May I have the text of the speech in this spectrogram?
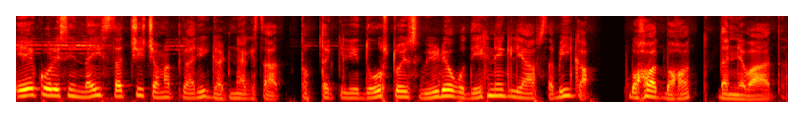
एक और इसी नई सच्ची चमत्कारी घटना के साथ। तब तक के लिए दोस्तों, इस वीडियो को देखने के लिए आप सभी का बहुत बहुत धन्यवाद।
